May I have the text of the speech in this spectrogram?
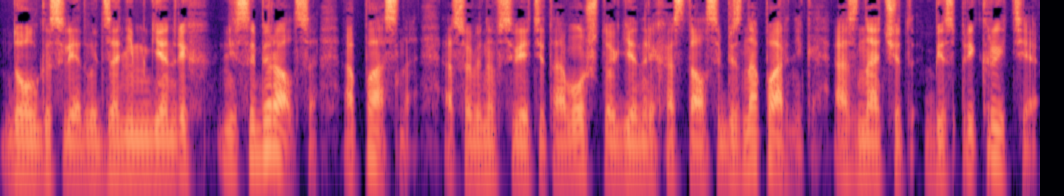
Долго следовать за ним Генрих не собирался, опасно, особенно в свете того, что Генрих остался без напарника, а значит, без прикрытия.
